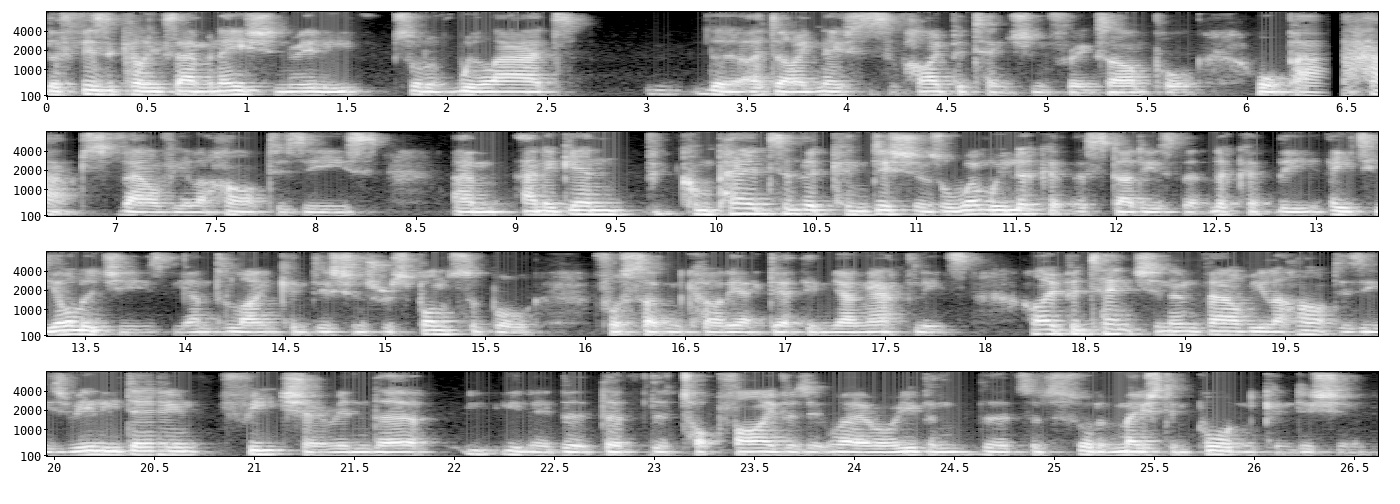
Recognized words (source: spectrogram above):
the physical examination really sort of will add the, a diagnosis of hypertension, for example, or perhaps valvular heart disease. Um, and again, compared to the conditions, or when we look at the studies that look at the etiologies, the underlying conditions responsible for sudden cardiac death in young athletes, hypertension and valvular heart disease really don't feature in the you know the, the, the top five, as it were, or even the sort of most important condition.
